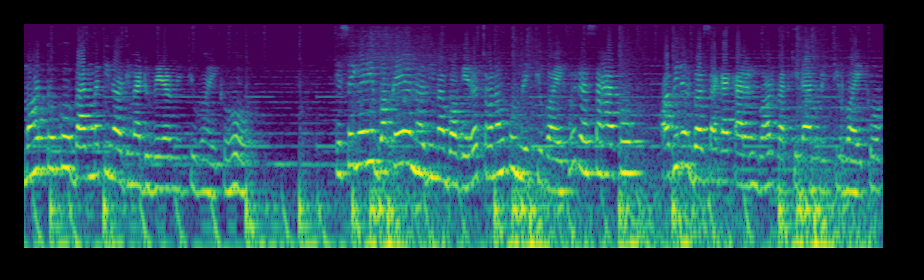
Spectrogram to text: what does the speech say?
महत्त्वको बागमती नदीमा डुबेर मृत्यु भएको हो। त्यसै गरी बकैया नदीमा बगेर चनाउको मृत्यु भएको र शाहको अविरल वर्षाका कारण घर भत्किँदा मृत्यु भएको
